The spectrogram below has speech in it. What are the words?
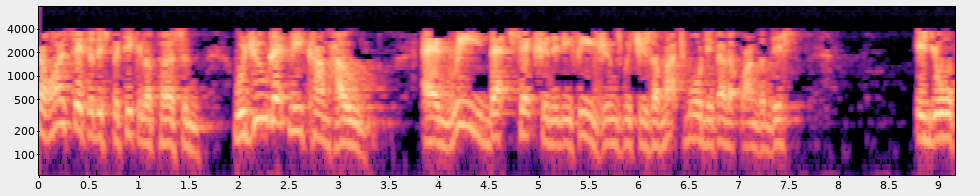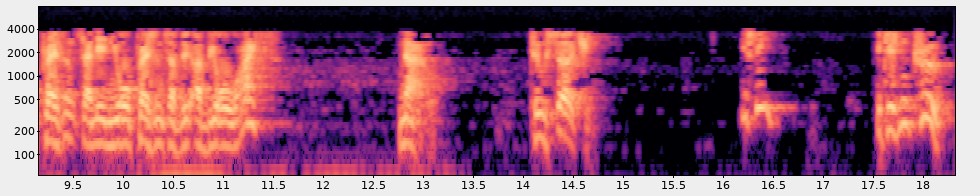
So I said to this particular person, would you let me come home and read that section in Ephesians, which is a much more developed one than this, in your presence and in your presence of, the, of your wife? No. Too searching. You see, it isn't true.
